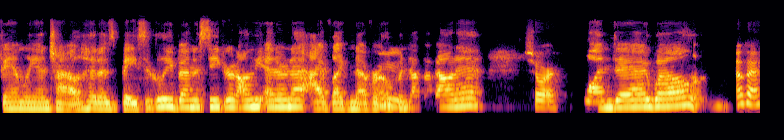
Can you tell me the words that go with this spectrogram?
family and childhood has basically been a secret on the internet. I've like never Mm. opened up about it. Sure. One day I will. Okay.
